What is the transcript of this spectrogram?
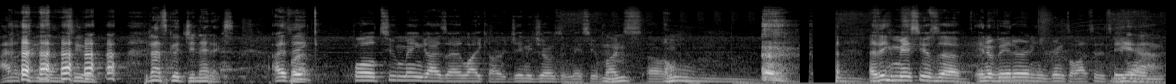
I look pretty young too, but that's good genetics. I think, well, two main guys I like are Jamie Jones and Maceo Plex. Um, I think Maceo's a innovator and he brings a lot to the table. Yeah. And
